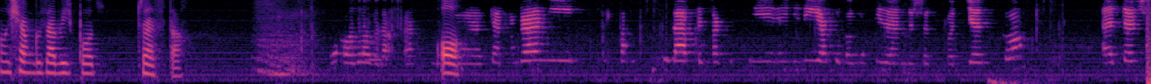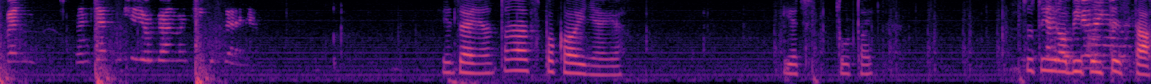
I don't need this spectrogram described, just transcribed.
Musiałam go zabić po Czesta. O, dobra. O. E, Ten organik, klapy, tak ja chyba za chwilę będę szedł pod dziecko, ale też będziemy musieli ogarnąć jedzenie. Jedzenie, no to na spokojnie je. Jedz tutaj. Co to robi kultysta?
